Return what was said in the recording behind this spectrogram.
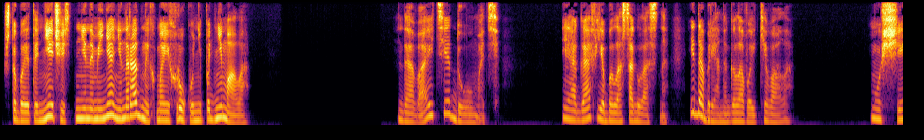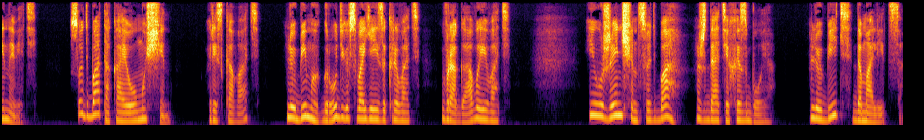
чтобы эта нечисть ни на меня, ни на родных моих руку не поднимала. Давайте думать. И Агафья была согласна, и Добряна головой кивала. Мужчины ведь. Судьба такая у мужчин. Рисковать, любимых грудью своей закрывать, врага воевать. И у женщин судьба — ждать их из боя. Любить да молиться.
